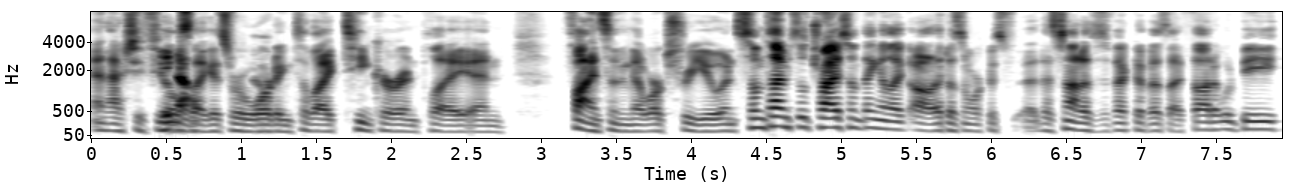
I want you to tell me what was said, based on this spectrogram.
and actually feels yeah. like it's rewarding yeah. to like tinker and play and find something that works for you. And sometimes you'll try something and like, oh, that doesn't work as that's not as effective as I thought it would be.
